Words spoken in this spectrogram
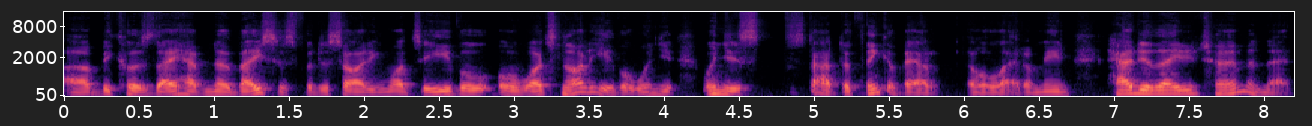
uh, because they have no basis for deciding what's evil or what's not evil. When you when you start to think about all that, I mean, how do they determine that?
